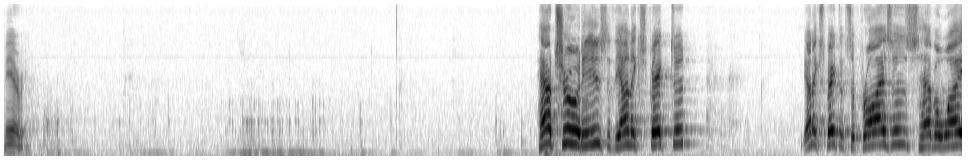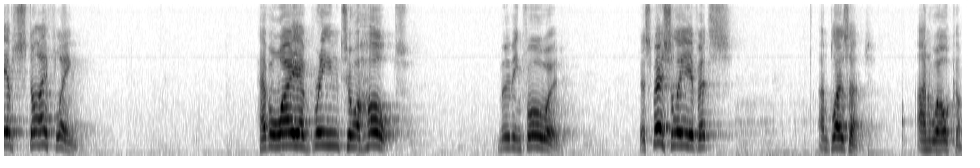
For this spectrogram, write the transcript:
Mary. How true it is that the unexpected, the unexpected surprises have a way of stifling, have a way of bringing to a halt moving forward, especially if it's unpleasant, unwelcomed.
